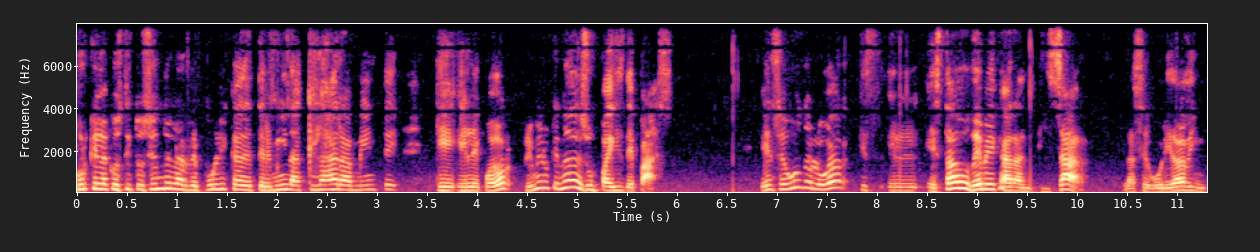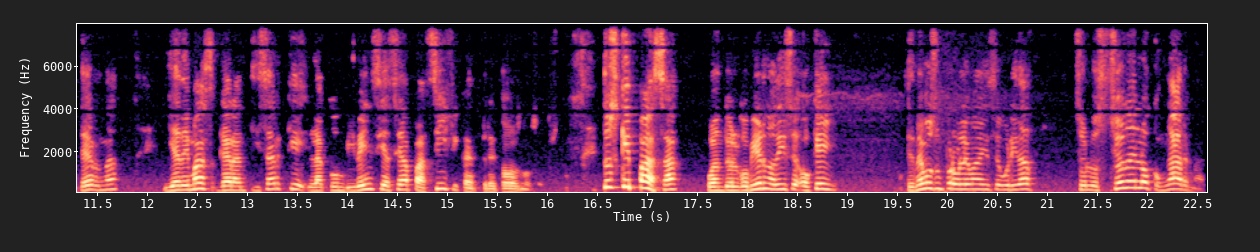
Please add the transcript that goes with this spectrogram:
Porque la Constitución de la República determina claramente que el Ecuador, primero que nada, es un país de paz. En segundo lugar, que el Estado debe garantizar la seguridad interna y además garantizar que la convivencia sea pacífica entre todos nosotros. Entonces, ¿qué pasa cuando el gobierno dice, ok, tenemos un problema de inseguridad, solucionenlo con armas?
